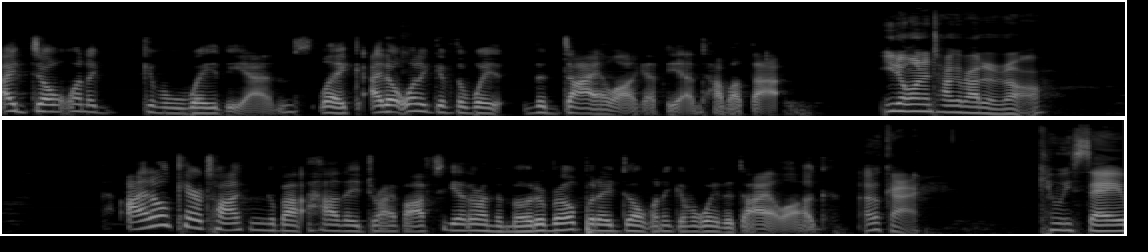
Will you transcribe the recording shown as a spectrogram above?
I don't want to give away the end. Like I don't want to give the way the dialogue at the end. How about that? You don't want to talk about it at all. I don't care talking about how they drive off together on the motorboat, but I don't want to give away the dialogue. Okay. Can we say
